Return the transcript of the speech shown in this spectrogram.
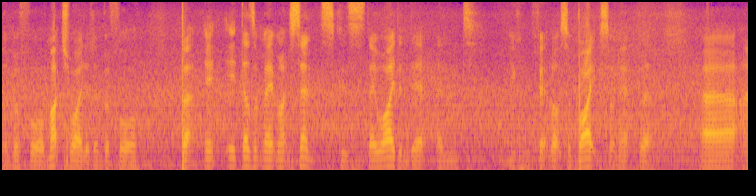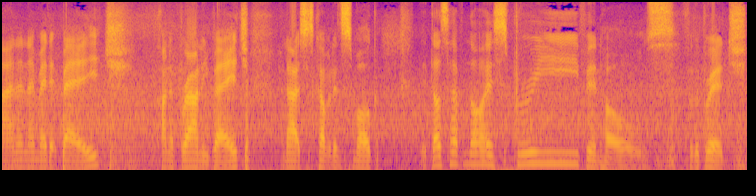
than before, much wider than before. But it, it doesn't make much sense because they widened it and you can fit lots of bikes on it. But uh, And then they made it beige, kind of browny beige. And now it's just covered in smog. It does have nice breathing holes for the bridge.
